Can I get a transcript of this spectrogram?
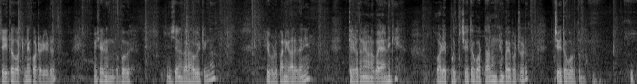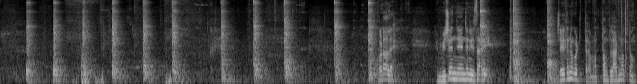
చేయితో కొట్టనే కొట్టడీడు. మిషన్ దుబ్బ మిషన్ ఖరాబ్ పెట్టిండు? ఇప్పుడు పని కాలేదని తిడతానే ఉన్న భయానికి వాడు ఎప్పుడు చేతితో కొట్టాలని భయపడ్డాడు. చేతితో కొడుతున్నా. కొట్టాలి. మిషన్ చేయించండి ఈసారి చేతనే కొట్టిస్తారా? మొత్తం ఫ్లాట్ మొత్తం.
